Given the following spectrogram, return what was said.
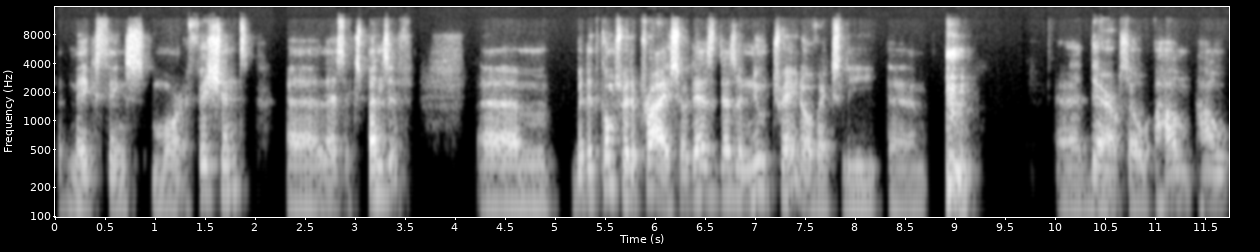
that makes things more efficient, less expensive. Um, but it comes with a price. So there's there's a new trade-off actually um, uh, there. So how how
